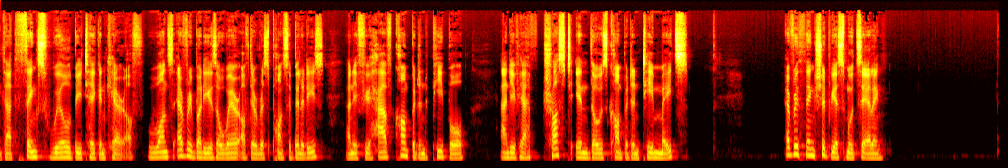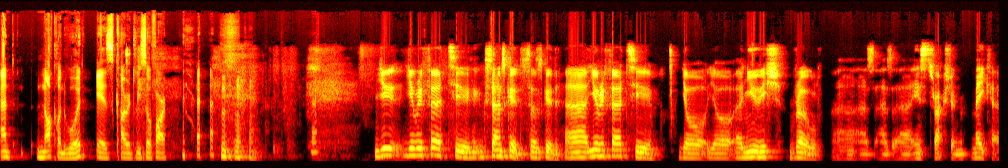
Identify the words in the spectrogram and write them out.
that things will be taken care of once everybody is aware of their responsibilities. And if you have competent people and if you have trust in those competent teammates, everything should be a smooth sailing. And knock on wood is currently so far. you you refer to sounds good sounds good. Uh, you refer to your your a newish role uh, as as an instruction maker.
